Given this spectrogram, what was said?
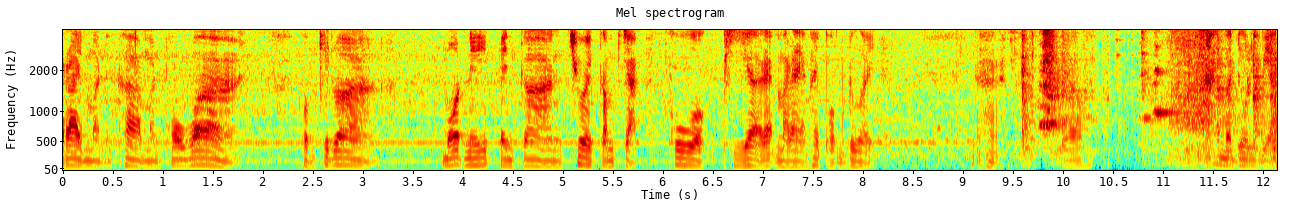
ไล่มันฆ่ามันเพราะว่าผมคิดว่ามดนี้เป็นการช่วยกำจัดพวกเพี้ยและแมลงให้ผมด้วยนะฮะเดี๋ยวให้มาดูระเบียบ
